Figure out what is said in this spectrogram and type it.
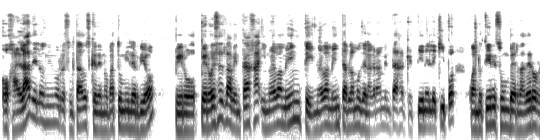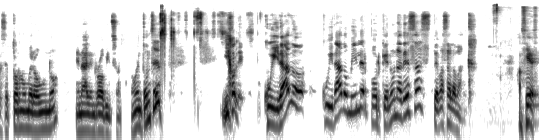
Ojalá de los mismos resultados que de novato Miller dio, pero, pero esa es la ventaja y nuevamente, nuevamente hablamos de la gran ventaja que tiene el equipo cuando tienes un verdadero receptor número uno en Allen Robinson. ¿no? Entonces, híjole, cuidado, cuidado Miller, porque en una de esas te vas a la banca. Así es.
